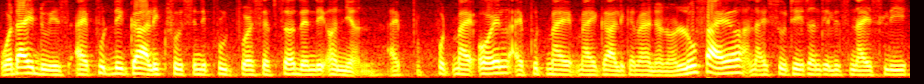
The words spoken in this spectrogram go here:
what I do is I put the garlic first in the food processor, then the onion. I put my oil, I put my, my garlic and my onion on low fire, and I saute it until it's nicely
